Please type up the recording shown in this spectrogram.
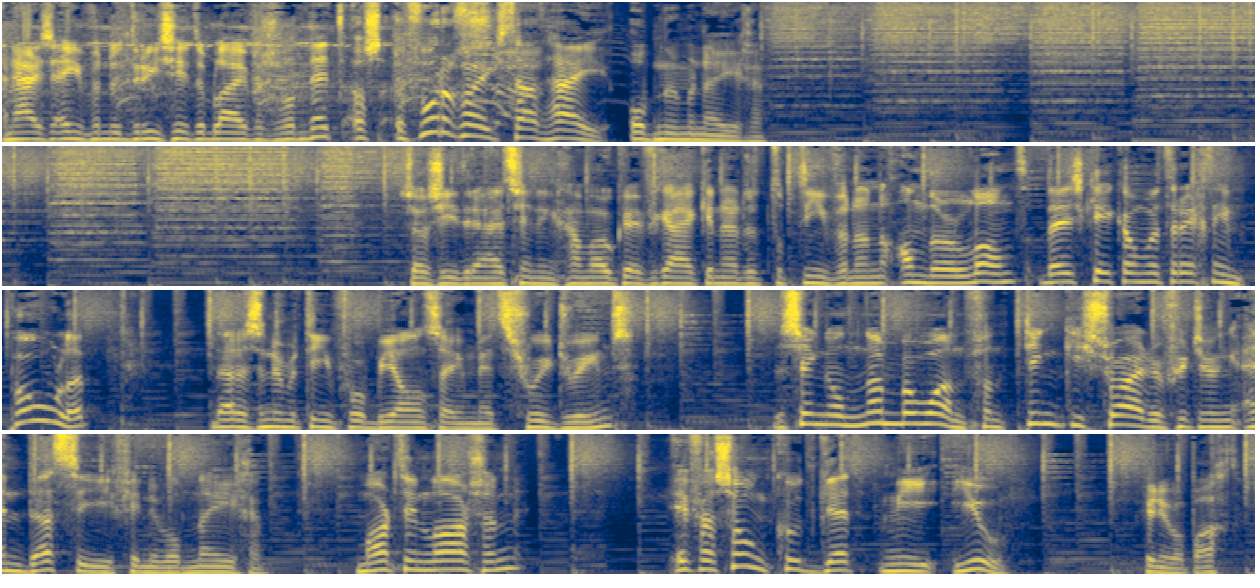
En hij is een van de drie zittenblijvers, want net als vorige week staat hij op nummer 9. Zoals iedere uitzending gaan we ook even kijken naar de top 10 van een ander land. Deze keer komen we terecht in Polen. Daar is de nummer 10 voor Beyoncé met Sweet Dreams. De single Number 1 van Tinky Strider featuring Endusty vinden we op 9. Martin Larsen, If a Song Could Get Me You, vinden we op 8.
